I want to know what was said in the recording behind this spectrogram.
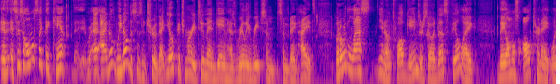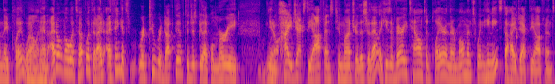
It's just almost like they can't. I know we know this isn't true. That Jokic Murray two man game has really reached some some big heights, but over the last you know twelve games or so, it does feel like they almost alternate when they play well, mm-hmm. and I don't know what's up with it. I, I think it's re- too reductive to just be like, well, Murray, you know, hijacks the offense too much or this or that. Like he's a very talented player, and there are moments when he needs to hijack the offense,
